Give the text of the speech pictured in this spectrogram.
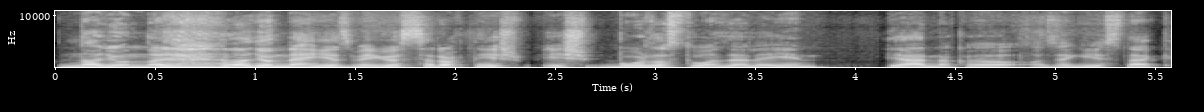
nagyon, nagyon, nagyon nehéz még összerakni, és, és borzasztóan az elején járnak a, az egésznek.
